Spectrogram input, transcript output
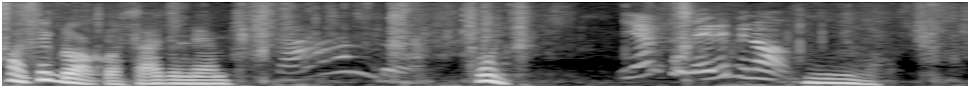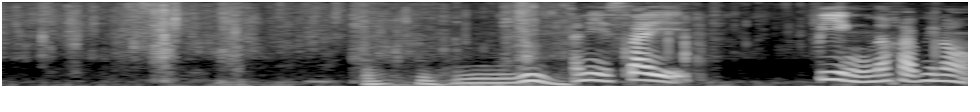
ฮอดจักดอกก็สายจนแหลมสามดอก นได้อพี่น้องนี่โอ้โหอันนี้ใส่ปิ้งนะคะ พี่น้อง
